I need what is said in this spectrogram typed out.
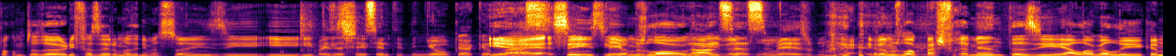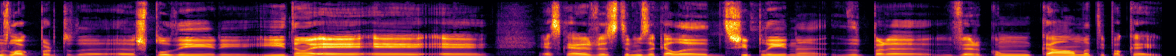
para o computador e fazer umas animações e... e Coisas sem sentido nenhum, que é que eu yeah, faço. É, sim, sim, tipo, vamos logo... Nonsense vamos mesmo. Yeah, e vamos logo para as ferramentas e há logo ali, queremos logo pôr tudo a, a explodir e, e, então é, é, é, é se calhar às vezes temos aquela disciplina de, para ver com calma, tipo, ok,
